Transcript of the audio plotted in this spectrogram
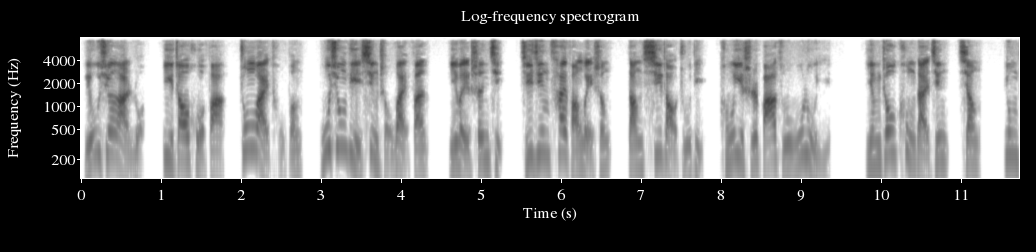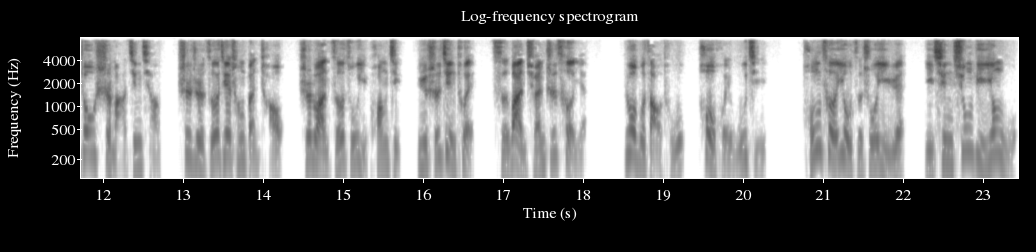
刘轩暗弱，一朝祸发，中外土崩。吴兄弟信守外藩，一味深计。及今猜防未生，当西召诸地，恐一时拔足无路矣。颍州控代京襄，雍州士马精强，事至则皆成本朝，事乱则足以匡济，与时进退，此万全之策也。若不早图，后悔无及。弘策又自说一曰：以清兄弟英武，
